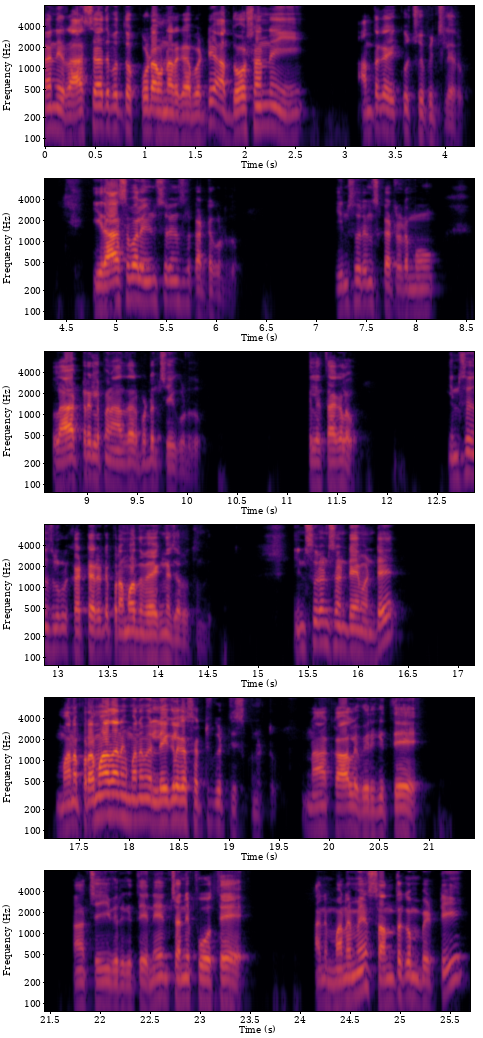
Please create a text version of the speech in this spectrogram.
కానీ రాశాధిపతితో కూడా ఉన్నారు కాబట్టి ఆ దోషాన్ని అంతగా ఎక్కువ చూపించలేరు. ఈ రాశి వాళ్ళు ఇన్సూరెన్స్లు కట్టకూడదు. ఇన్సూరెన్స్ కట్టడము లాటరీల పైన ఆధారపడడం చేయకూడదు. ఇలా తగలవు. ఇన్సూరెన్స్లు కూడా కట్టారంటే ప్రమాదం వేగంగా జరుగుతుంది. ఇన్సూరెన్స్ అంటే ఏమంటే మన ప్రమాదానికి మనమే లీగల్గా సర్టిఫికేట్ తీసుకున్నట్టు. నా కాలు విరిగితే నా చెయ్యి విరిగితే నేను చనిపోతే అని మనమే సంతకం పెట్టి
